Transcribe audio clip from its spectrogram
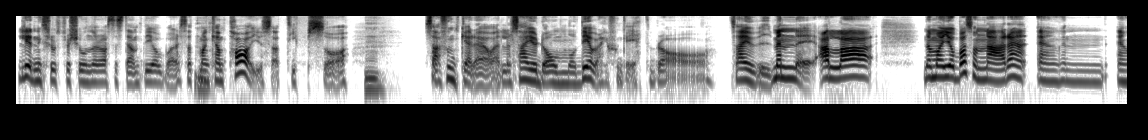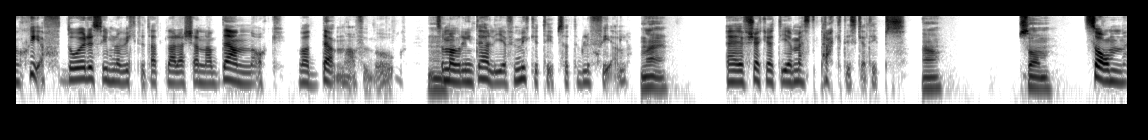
ledningsgruppspersoner och assistenter jobbar. Så att man kan ta just så tips och Mm. så här funkar det och- eller så här gör de och det verkar funka jättebra. Och så här gör vi. Men alla, när man jobbar så nära en, en chef, då är det så himla viktigt att lära känna den och vad den har för behov. Mm. Så man vill inte heller ge för mycket tips så att det blir fel. Nej. Eh, Jag försöker att ge mest praktiska tips. Ja. Som? Som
